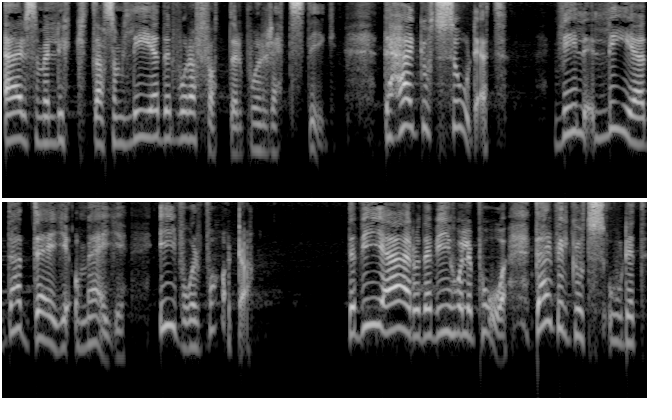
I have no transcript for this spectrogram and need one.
är som en lykta som leder våra fötter på en rätt stig. Det här gudsordet vill leda dig och mig i vår vardag där vi är och där vi håller på, där vill Guds ordet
